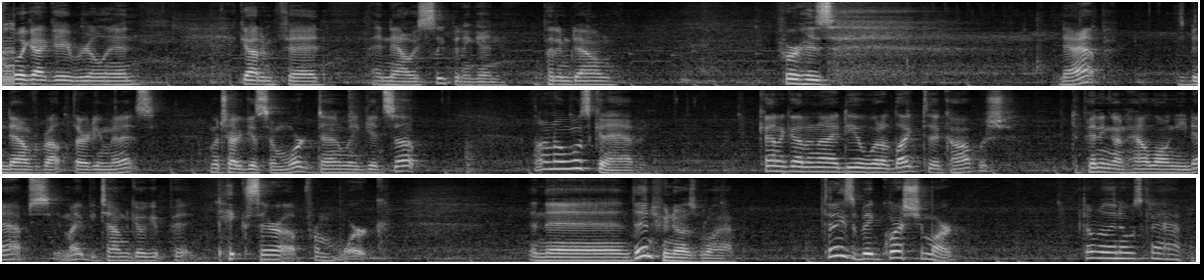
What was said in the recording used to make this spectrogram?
Well, I got Gabriel in, got him fed, and now he's sleeping again. Put him down for his nap. He's been down for about 30 minutes. I'm gonna try to get some work done when he gets up. I don't know what's gonna happen. Kinda got an idea what I'd like to accomplish. Depending on how long he naps, it might be time to go get pick Sarah up from work. And then, then who knows what'll happen. Today's a big question mark. Don't really know what's gonna happen.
